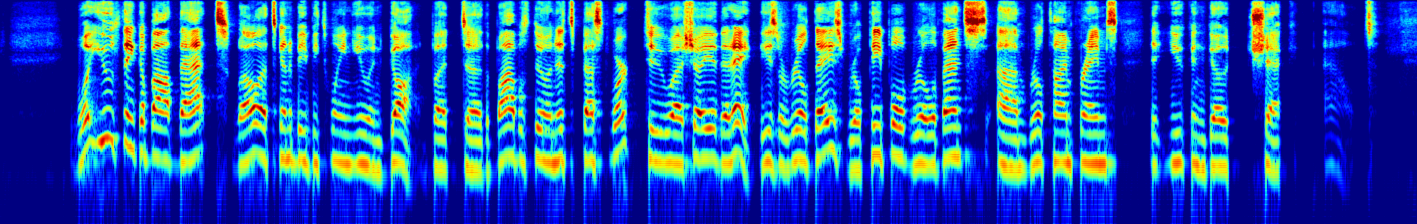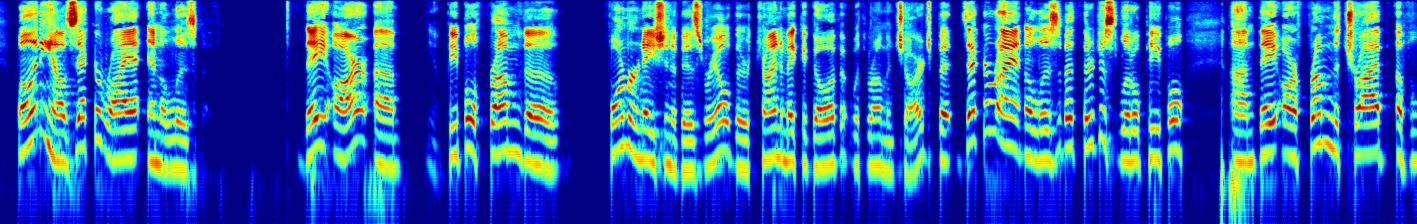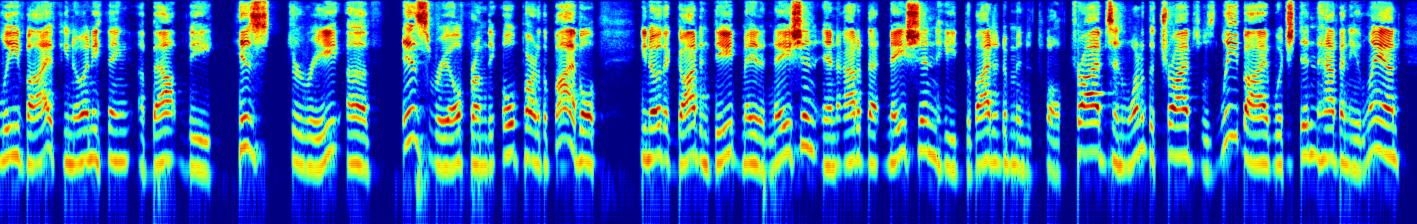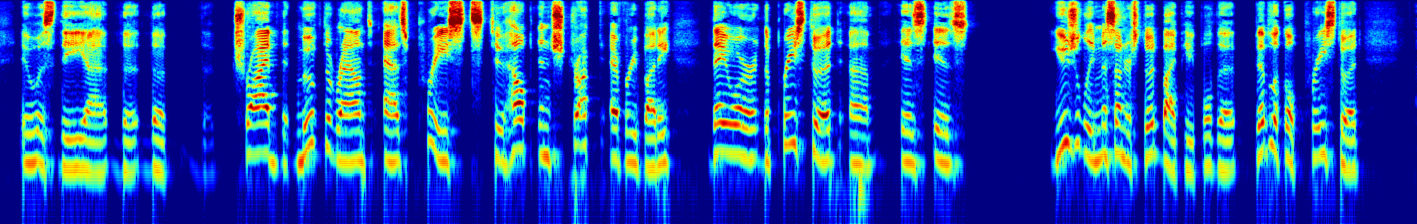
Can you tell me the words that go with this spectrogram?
What you think about that, well, it's going to be between you and God. But uh, the Bible's doing its best work to uh, show you that, hey, these are real days, real people, real events, um, real time frames that you can go check out. Well, anyhow, Zechariah and Elizabeth, they are um, you know, people from the former nation of Israel. They're trying to make a go of it with Roman charge. But Zechariah and Elizabeth, they're just little people. Um, they are from the tribe of Levi. If you know anything about the history of Israel from the old part of the Bible, you know that God indeed made a nation, and out of that nation, he divided them into 12 tribes. And one of the tribes was Levi, which didn't have any land. It was the, uh, the, the, the tribe that moved around as priests to help instruct everybody. They were the priesthood um, is is usually misunderstood by people. The biblical priesthood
